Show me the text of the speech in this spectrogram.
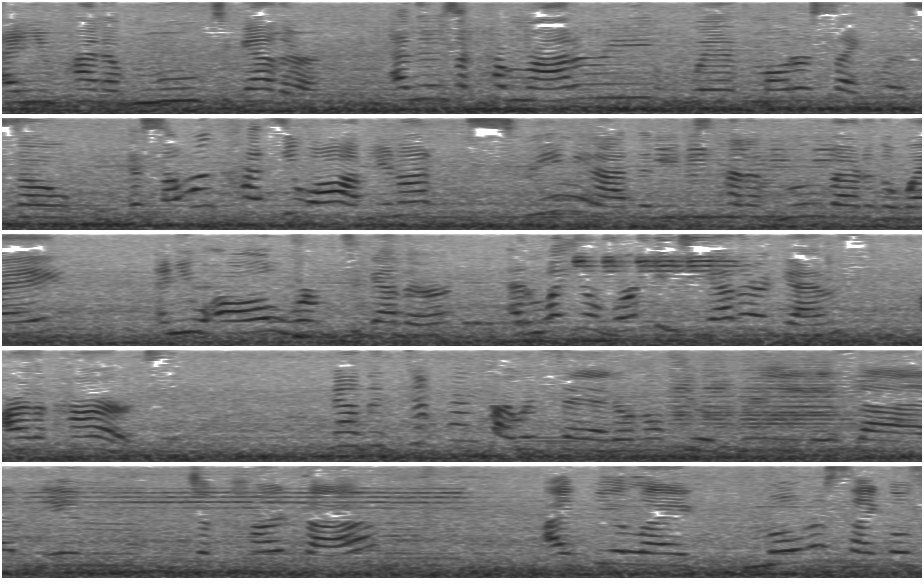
and you kind of move together and there's a camaraderie with motorcyclists. So if someone cuts you off, you're not screaming at them, you just kind of move out of the way and you all work together. And what you're working together against are the cars. Now the difference I would say, I don't know if you agree, is that in Jakarta, I feel like motorcycles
